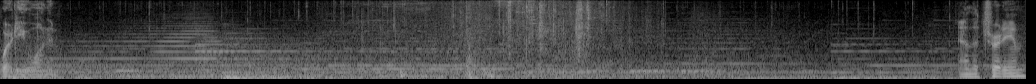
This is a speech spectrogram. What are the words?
Where do you want him? And the tritium?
